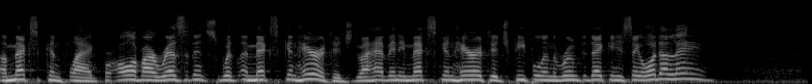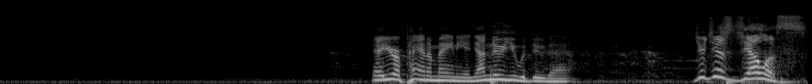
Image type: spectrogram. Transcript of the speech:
a Mexican flag for all of our residents with a Mexican heritage. Do I have any Mexican heritage people in the room today? Can you say, Odale? Yeah, you're a Panamanian. I knew you would do that. You're just jealous.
